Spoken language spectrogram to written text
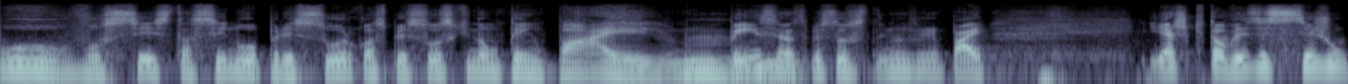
Pô, você está sendo opressor com as pessoas que não têm pai. Pense nas pessoas que não têm pai. E acho que talvez esse seja o,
